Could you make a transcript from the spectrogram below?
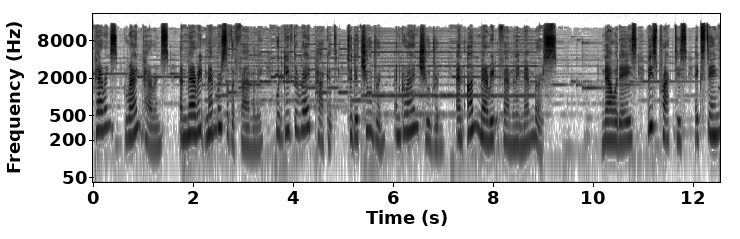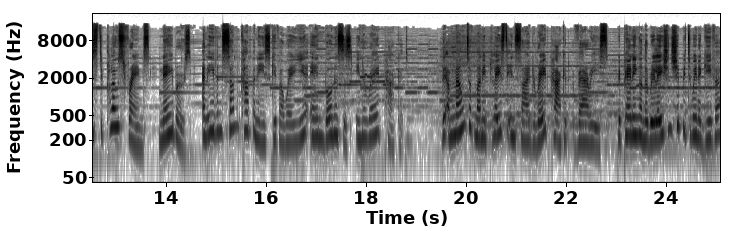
Parents, grandparents, and married members of the family would give the red packet to their children and grandchildren and unmarried family members. Nowadays, this practice extends to close friends, neighbors, and even some companies give away year end bonuses in a red packet. The amount of money placed inside the red packet varies depending on the relationship between a giver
